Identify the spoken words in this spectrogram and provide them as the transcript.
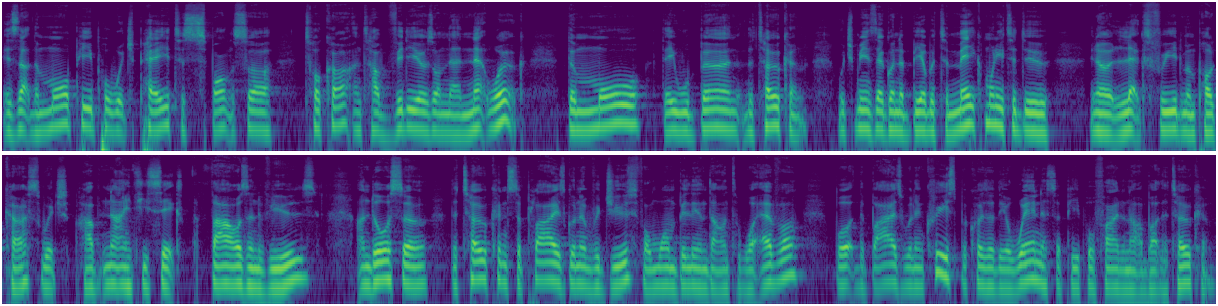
is that the more people which pay to sponsor Tucker and to have videos on their network, the more they will burn the token, which means they're going to be able to make money to do, you know, Lex Fridman podcasts, which have 96,000 views and also, the token supply is going to reduce from 1 billion down to whatever, but the buyers will increase because of the awareness of people finding out about the token.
